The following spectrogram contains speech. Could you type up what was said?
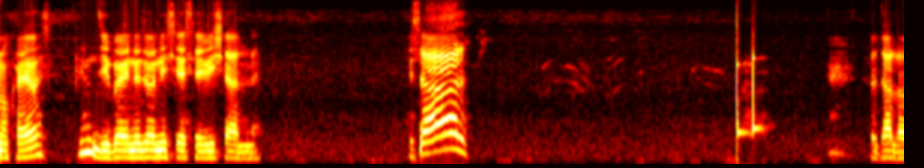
નોખ આવ્યો છે? ભીમજીભાઈને જો નીચે છે વિશાલને વિશાલ! તો ચાલો,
